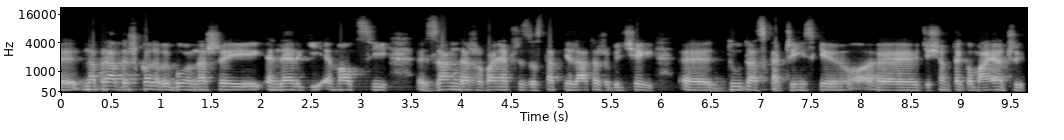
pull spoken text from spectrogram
Y, naprawdę szkoda by było naszej energii, emocji, zaangażowania przez ostatnie lata, żeby dzisiaj y, Duda z Kaczyńskim 10 y, maja, czy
